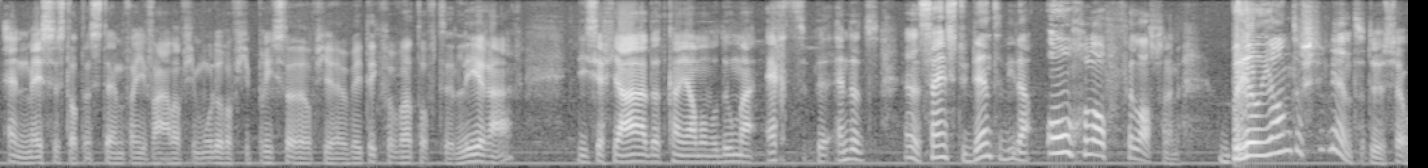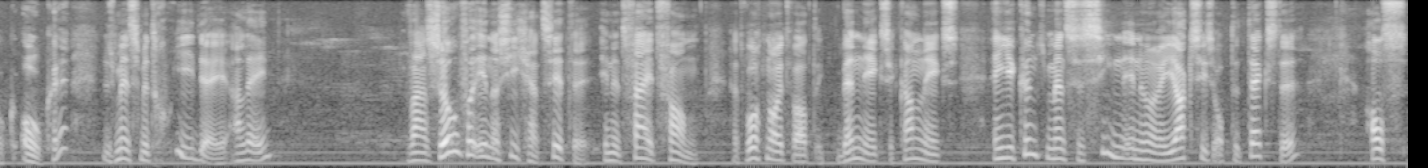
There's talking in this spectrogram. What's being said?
en meestal is dat een stem van je vader of je moeder of je priester of je weet ik veel wat, of de leraar. Die zegt, ja, dat kan je allemaal wel doen, maar echt... En dat, en dat zijn studenten die daar ongelooflijk veel last van hebben. Briljante studenten dus ook. ook hè? Dus mensen met goede ideeën. Alleen, waar zoveel energie gaat zitten in het feit van... het wordt nooit wat, ik ben niks, ik kan niks... En je kunt mensen zien in hun reacties op de teksten als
